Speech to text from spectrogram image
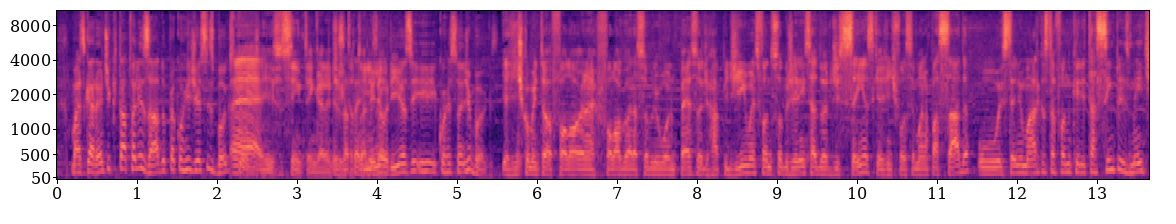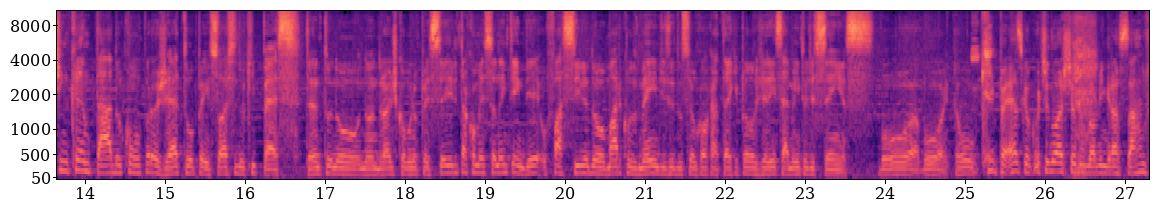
Mas garante que tá atualizado pra corrigir esses bugs É, todos. isso sim, tem garantia que tá Exatamente. atualizado. Melhorias e, e correções de bugs. E a gente comentou, falou, né, falou agora sobre o One Password rapidinho, mas falando sobre o gerenciador de senhas, que a gente falou semana passada, o Stênio Marcos tá falando que ele tá simplesmente encantado com o projeto open source do KeePass. Tanto no, no Android como no PC, ele tá começando a entender o fascínio do Marcos Mendes e do seu Cocatec pelo gerenciamento de senhas. Boa, boa. Então o KeyPass, que eu continuo achando um nome engraçado,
